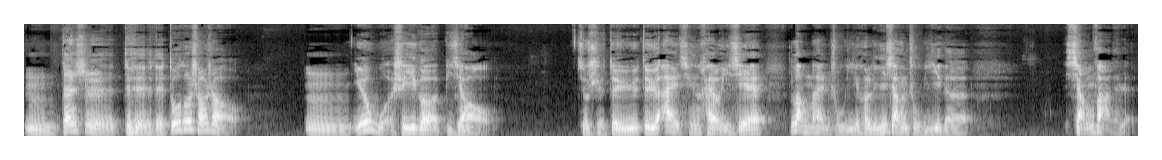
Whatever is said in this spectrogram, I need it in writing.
嗯，但是对对对，多多少少，嗯，因为我是一个比较，就是对于对于爱情还有一些浪漫主义和理想主义的想法的人，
